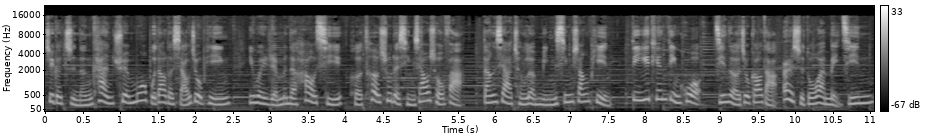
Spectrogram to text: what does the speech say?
这个只能看却摸不到的小酒瓶，因为人们的好奇和特殊的行销手法，当下成了明星商品。第一天订货金额就高达二十多万美金。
